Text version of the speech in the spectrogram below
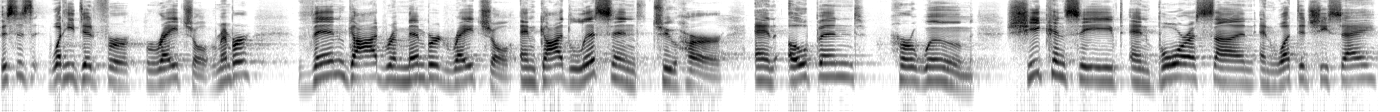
This is what he did for Rachel. Remember? Then God remembered Rachel, and God listened to her and opened her womb. She conceived and bore a son, and what did she say?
